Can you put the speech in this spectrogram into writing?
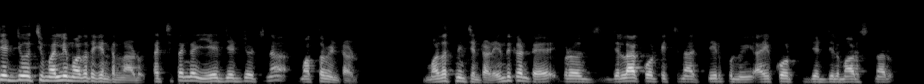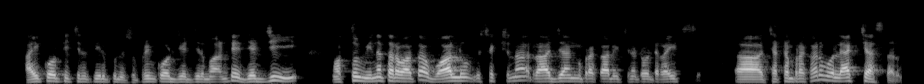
జడ్జి వచ్చి మళ్ళీ మొదటికి వింటున్నాడు. ఖచ్చితంగా ఏ జడ్జి వచ్చినా మొత్తం వింటాడు. మొదటి నుంచి వింటాడు. ఎందుకంటే ఇప్పుడు జిల్లా కోర్టు ఇచ్చిన తీర్పుని హైకోర్టు జడ్జిలు మారుస్తున్నారు. హైకోర్టు ఇచ్చిన తీర్పుని సుప్రీంకోర్టు జడ్జిలు మారు అంటే జడ్జి మొత్తం విన్న తర్వాత వాళ్ళు శిక్షణ రాజ్యాంగం ప్రకారం ఇచ్చినటువంటి రైట్స్ చట్టం ప్రకారం వాళ్ళు యాక్ట్ చేస్తారు.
